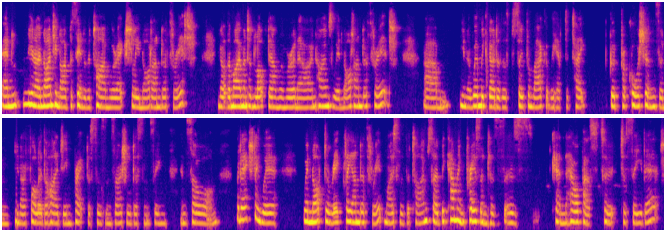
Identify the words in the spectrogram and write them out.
And you know 99% of the time we're actually not under threat. You know at the moment in lockdown when we're in our own homes we're not under threat. Um, you know when we go to the supermarket we have to take good precautions and you know follow the hygiene practices and social distancing and so on. But actually we're we're not directly under threat most of the time. So becoming present is, is can help us to, to see that.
